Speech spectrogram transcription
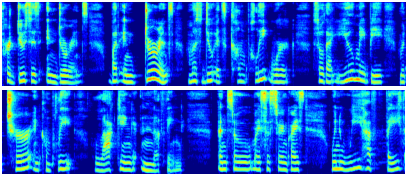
produces endurance, but endurance must do its complete work so that you may be mature and complete, lacking nothing. And so, my sister in Christ, when we have faith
